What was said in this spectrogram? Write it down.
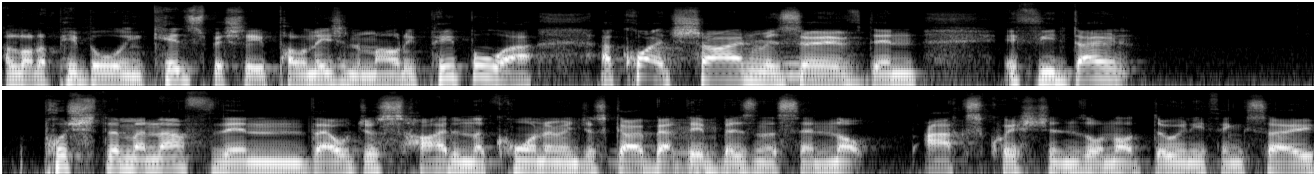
a lot of people and kids, especially Polynesian and Maori people, are, are quite shy and reserved. Mm. And if you don't push them enough, then they'll just hide in the corner and just go about their mm. business and not ask questions or not do anything. So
